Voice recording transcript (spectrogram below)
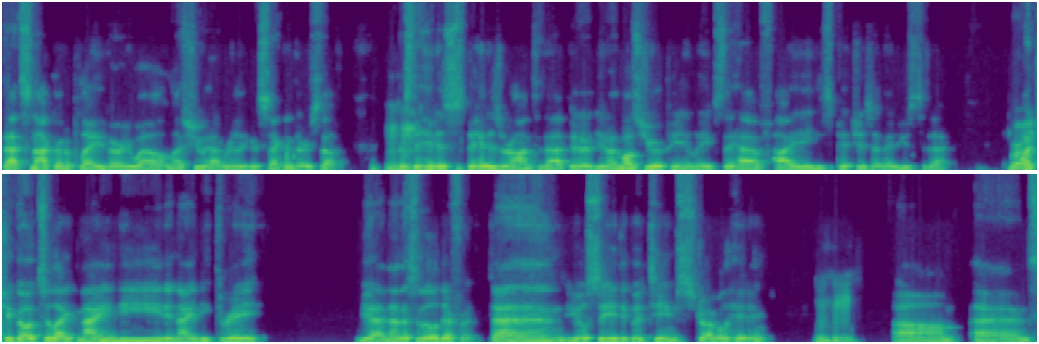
that's not going to play very well unless you have really good secondary stuff because mm-hmm. the hitters the hitters are on to that. They're you know most European leagues they have high 80s pitches and they're used to that. Right. Once you go to like 90 to 93, yeah, then it's a little different. Then you'll see the good teams struggle hitting. Mm-hmm. Um, and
